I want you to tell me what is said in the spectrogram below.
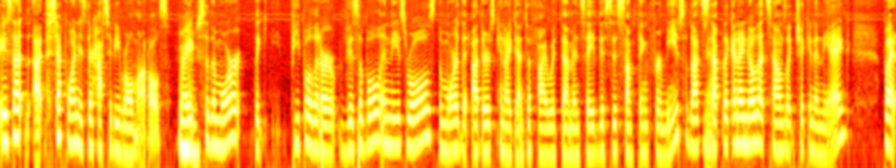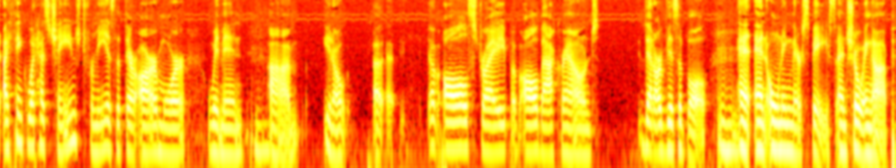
is that uh, step one is there has to be role models, right? Mhm. So the more like people that are visible in these roles, the more that others can identify with them and say, "This is something for me." So that's Yeah. step like, and I know that sounds like chicken and the egg, but I think what has changed for me is that there are more women, Mm. um, you know, uh, uh, of all stripe, of all background, that are visible Mhm. and, and owning their space and showing up.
